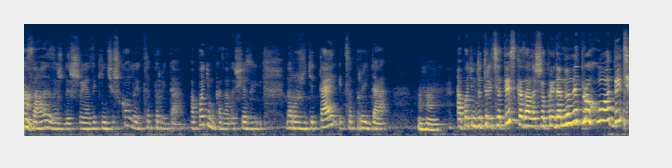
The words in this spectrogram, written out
казали завжди, що я закінчу школу і це пройде. А потім казали, що я народжу дітей і це пройде. ага. А потім до 30 сказали, що прийде, ну не проходить.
